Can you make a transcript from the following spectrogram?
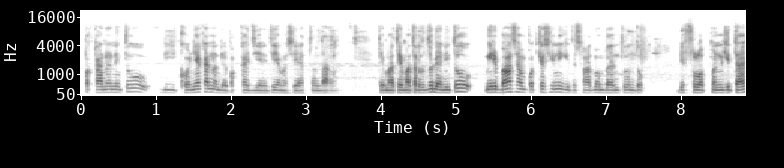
pekanan itu di konya kan ada kajian itu ya mas ya tentang tema-tema tertentu dan itu mirip banget sama podcast ini gitu sangat membantu untuk development kita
